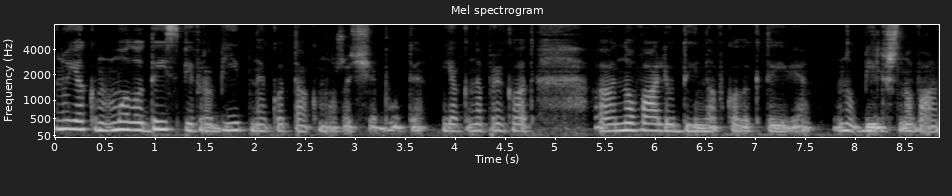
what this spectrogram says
Ну, як молодий співробітник, отак може ще бути. Як, наприклад, нова людина в колективі, ну, більш нова.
